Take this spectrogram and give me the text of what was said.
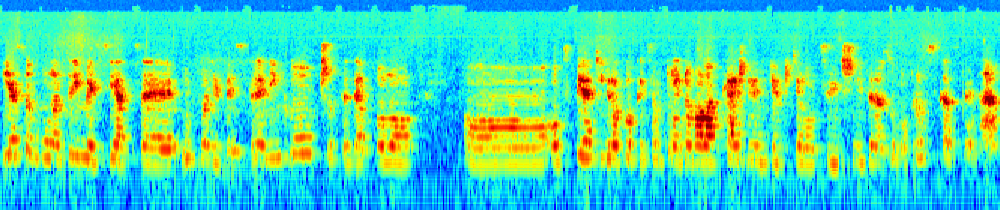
Ja som bola 3 mesiace úplne bez tréningov, čo teda bolo uh, od 5 rokov, keď som trénovala každý deň v telocvični, zrazu obrovská zmena.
